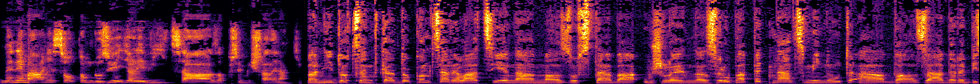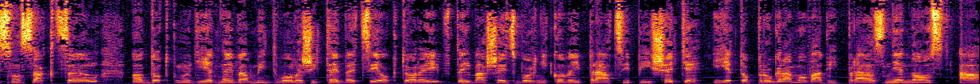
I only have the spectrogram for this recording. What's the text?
minimálně se o tom dozvěděli víc a zapřemýšleli nad tím. Pani docentka, do konca relácie nám zostáva už len zhruba 15 minút a v závere by som sa chcel dotknúť jednej veľmi dôležitej veci, o ktorej v tej vašej zborníkovej práci píšete. Je to programová vyprázdnenosť a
